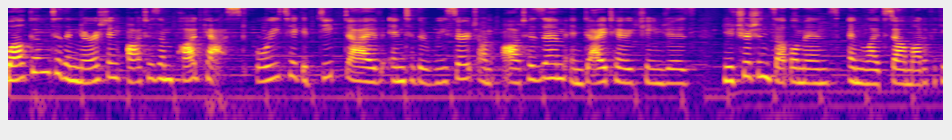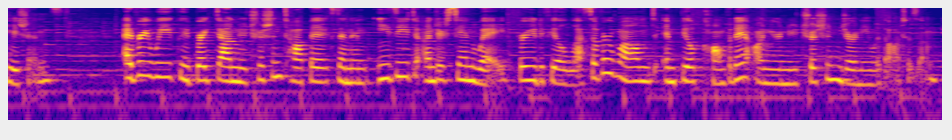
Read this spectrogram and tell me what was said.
Welcome to the Nourishing Autism podcast, where we take a deep dive into the research on autism and dietary changes, nutrition supplements, and lifestyle modifications. Every week, we break down nutrition topics in an easy to understand way for you to feel less overwhelmed and feel confident on your nutrition journey with autism.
